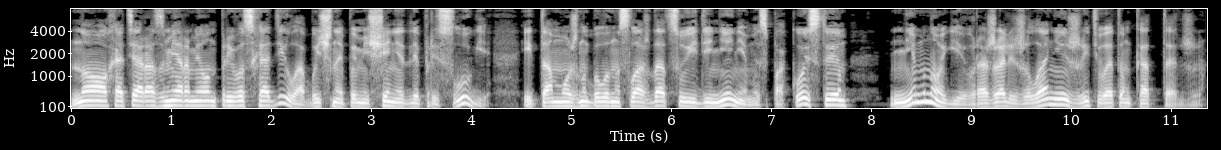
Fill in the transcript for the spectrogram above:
Но хотя размерами он превосходил обычное помещение для прислуги, и там можно было наслаждаться уединением и спокойствием, немногие выражали желание жить в этом коттедже.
